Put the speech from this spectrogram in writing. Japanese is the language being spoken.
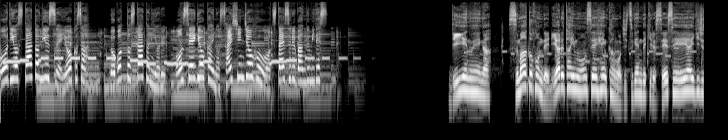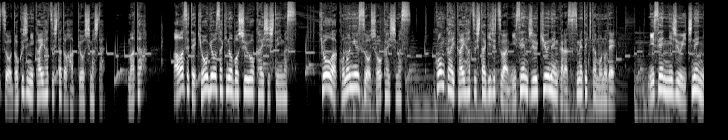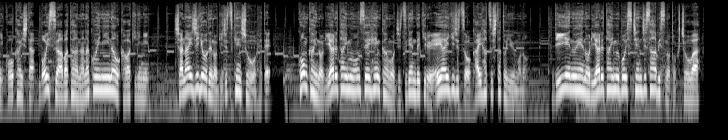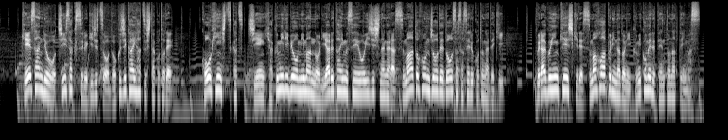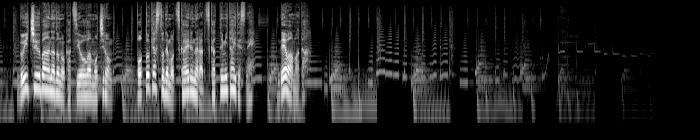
オーディオスタートニュースへようこそ。ロボットスタートによる音声業界の最新情報をお伝えする番組です。DNA がスマートフォンでリアルタイム音声変換を実現できる生成 AI 技術を独自に開発したと発表しました。また合わせて協業先の募集を開始しています。今日はこのニュースを紹介します。今回開発した技術は2019年から進めてきたもので2021年に公開したボイスアバター7声ニーナを皮切りに社内事業での技術検証を経て今回のリアルタイム音声変換を実現できる AI 技術を開発したというもの。DNA のリアルタイムボイスチェンジサービスの特徴は計算量を小さくする技術を独自開発したことで高品質かつ遅延100ミリ秒未満のリアルタイム性を維持しながらスマートフォン上で動作させることができプラグイン形式でスマホアプリなどに組み込める点となっています。VTuber などの活用はもちろんポッドキャストでも使えるなら使ってみたいですね。ではまた。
